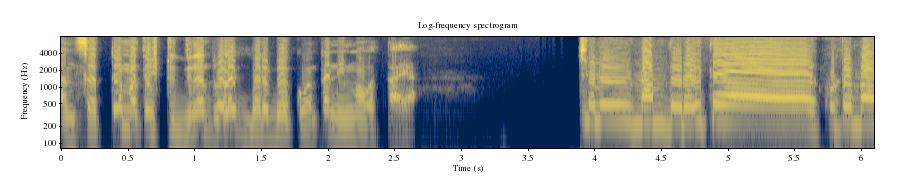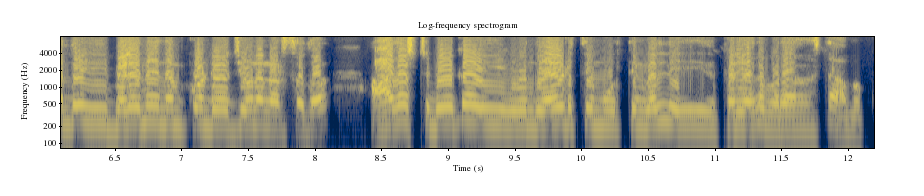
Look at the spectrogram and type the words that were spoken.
ಅನ್ಸತ್ತೆ ಮತ್ತೆ ಎಷ್ಟು ದಿನದೊಳಗೆ ಬರಬೇಕು ಅಂತ ನಿಮ್ಮ ಒತ್ತಾಯ? ಕೆಲವು ನಮ್ದು ರೈತ ಕುಟುಂಬ ಅಂದ್ರೆ ಈ ಬೆಳೆನೇ ನಂಬ್ಕೊಂಡು ಜೀವನ ನಡೆಸೋದು. ಆದಷ್ಟು ಬೇಗ ಈ ಒಂದು ಎರಡು ತಿ ಮೂರು ತಿಂಗಳಲ್ಲಿ ಈ ಪರಿಹಾರ ಬರೋ ವ್ಯವಸ್ಥೆ ಆಗ್ಬೇಕು.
